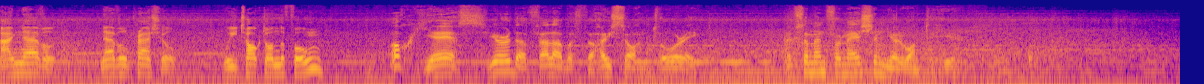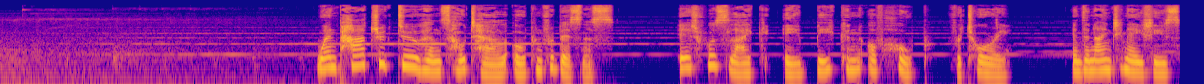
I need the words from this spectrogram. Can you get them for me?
I'm Neville. Neville Presho. We talked on the phone. Oh, yes, you're the fella with the house on Tory. I've some information you'll want to hear. When Patrick Doohan's hotel opened for business, it was like a beacon of hope for Tory. In the 1980s,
